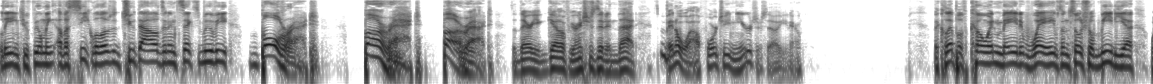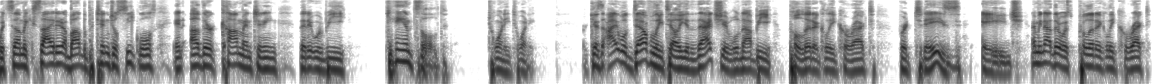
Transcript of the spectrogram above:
leading to filming of a sequel of the 2006 movie Borat. Borat. Borat. So there you go. If you're interested in that, it's been a while 14 years or so, you know. The clip of Cohen made waves on social media, with some excited about the potential sequels and other commenting that it would be canceled 2020. Because I will definitely tell you that that shit will not be politically correct for today's age. I mean, not that it was politically correct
